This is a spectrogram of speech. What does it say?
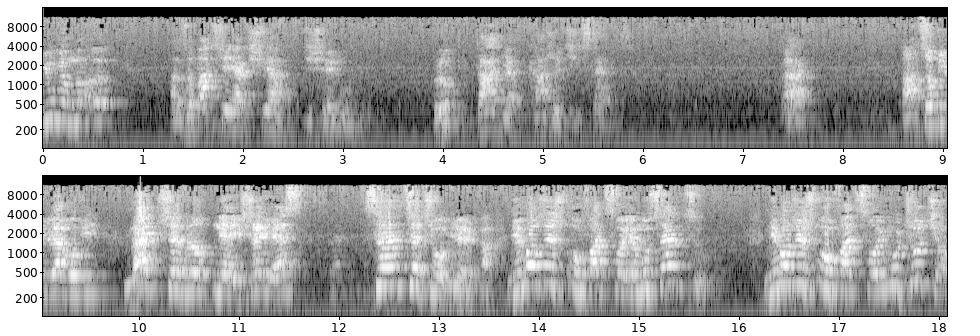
i mówią, no, e, a zobaczcie jak świat dzisiaj mówi. Rób tak, jak każe ci serce. Tak? A co Biblia mówi? Najprzewrotniejsze jest serce człowieka. Nie możesz ufać swojemu sercu. Nie możesz ufać swoim uczuciom.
